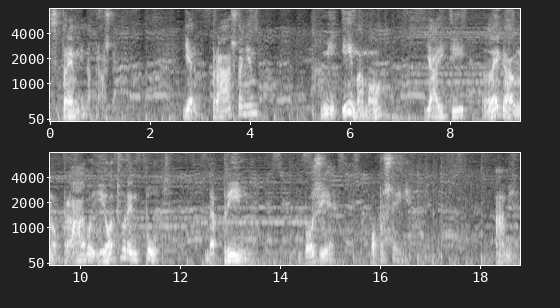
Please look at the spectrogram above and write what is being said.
spremni na praštanje. Jer praštanjem mi imamo, ja i ti, legalno pravo i otvoren put da primimo Božije oproštenje. Amin.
